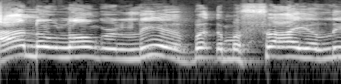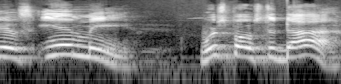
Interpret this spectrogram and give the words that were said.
I no longer live, but the Messiah lives in me. We're supposed to die.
